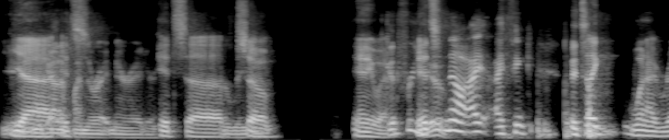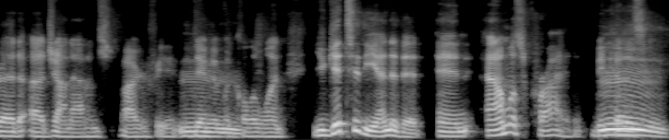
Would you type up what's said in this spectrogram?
You, Yeah, you gotta find the right narrator. It's uh so. Anyway, Good for you It's no, I I think it's like when I read uh, John Adams' biography, David Mm. McCullough one. You get to the end of it, and I almost cried because Mm,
